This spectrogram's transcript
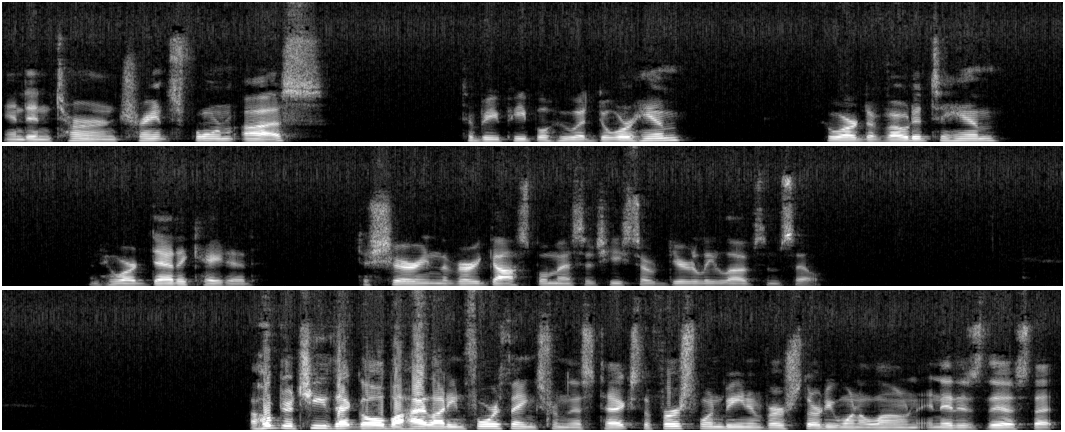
and in turn transform us to be people who adore Him, who are devoted to Him, and who are dedicated to sharing the very gospel message He so dearly loves Himself. I hope to achieve that goal by highlighting four things from this text. The first one being in verse 31 alone, and it is this that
